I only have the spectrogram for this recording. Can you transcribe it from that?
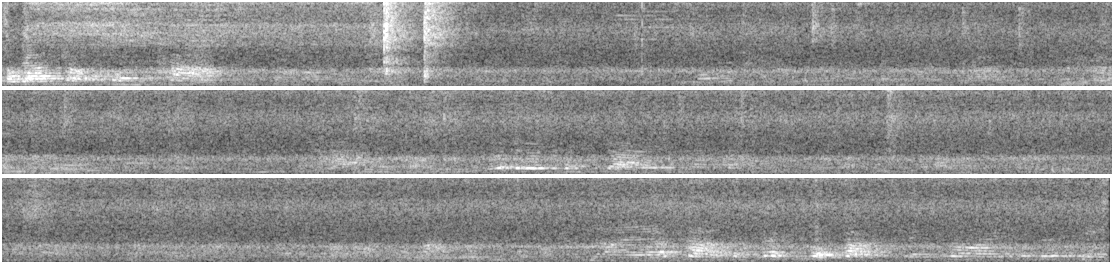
ค่ะประวัติสองคนค่ะ มีท่านโทร ก็เลยสนใจนะคะได้แล้วค่ะตั้งแต่ขอปากเล็กน้อยเท่านั้นเอง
